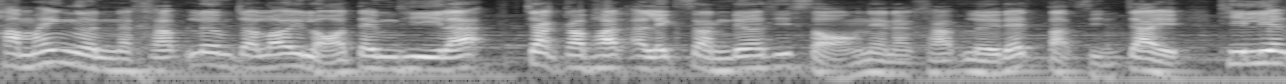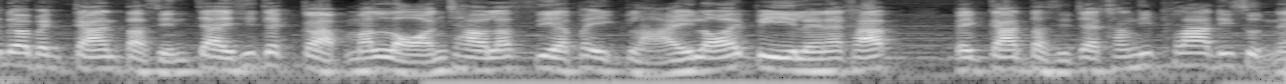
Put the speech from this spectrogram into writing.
ทำให้เงินนะครับเริ่มจะล่อยหลอเต็มทีแล้วจักรพรรดิอเล็กซานเดอร์ที่2เนี่ยนะครับเลยได้ตัดสินใจที่เรียกได้ว่าเป็นการตัดสินใจที่จะกลับมาหลอนชาวรัสเซียไปอีกหลายร้อยปีเลยนะครับเป็นการตัดสินใจครั้งที่พลาดที่สุดใน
